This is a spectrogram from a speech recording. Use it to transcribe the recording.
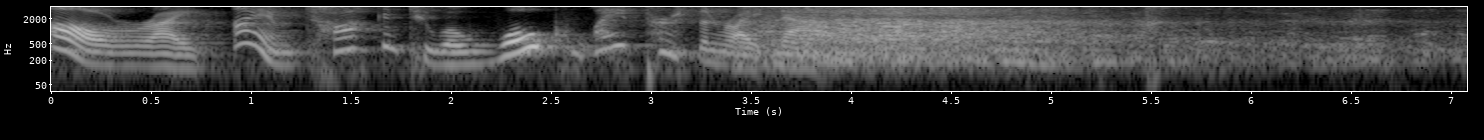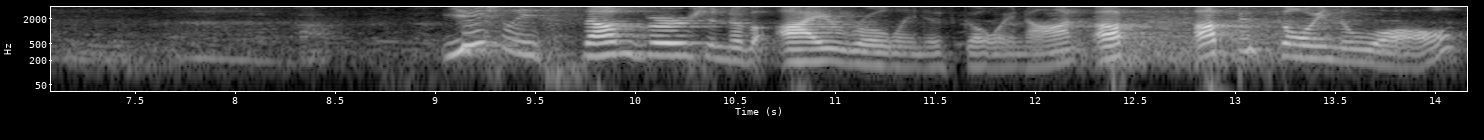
all right, I am talking to a woke white person right now. usually some version of eye rolling is going on. Up, up is going the wall.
